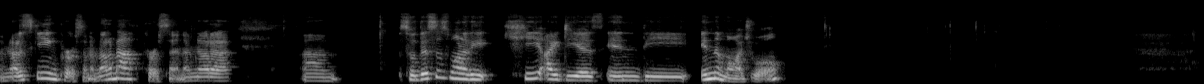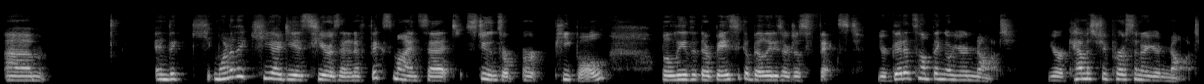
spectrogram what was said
I'm not a skiing person, I'm not a math person, I'm not a, um, so this is one of the key ideas in the, in the module. Um, and the one of the key ideas here is that in a fixed mindset, students or, or people believe that their basic abilities are just fixed. You're good at something or you're not. You're a chemistry person or you're not.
